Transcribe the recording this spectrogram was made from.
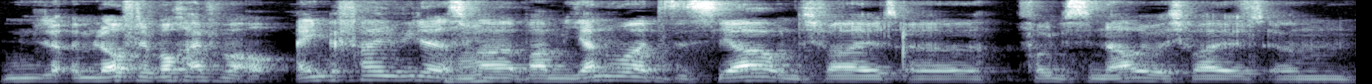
im Laufe der Woche einfach mal eingefallen wieder. Das mhm. war, war im Januar dieses Jahr und ich war halt, äh, folgendes Szenario, ich war halt ähm,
